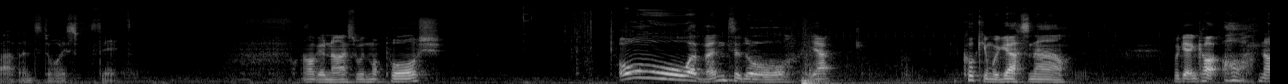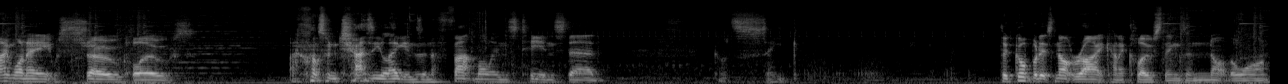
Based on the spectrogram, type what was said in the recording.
Aventador is fit. I'll go nice with my Porsche. Oh, Aventador. Yeah. Cooking with gas now. We're getting caught. Oh, 918 was so close. I got some chazzy leggings and a fat Mullins tee instead. God's sake. The good but it's not right kind of close things are not the one.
